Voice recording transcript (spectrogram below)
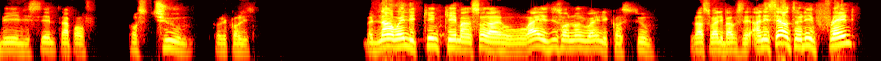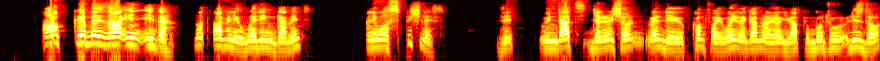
be in the same type of costume, so they call it. But now when the king came and saw that, oh, why is this one not wearing the costume? That's why the Bible says, and he said unto him, Friend, how camest thou in either, not having a wedding garment? And he was speechless. See? In that generation, when they come for a wedding garment, you have to go through this door,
